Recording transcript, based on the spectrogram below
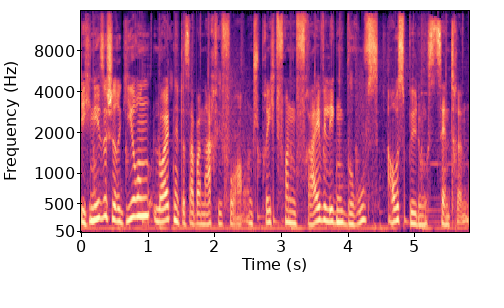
Die chinesische Regierung leugnet es aber nach wie vor und spricht von freiwilligen Berufsausbildungszentren.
